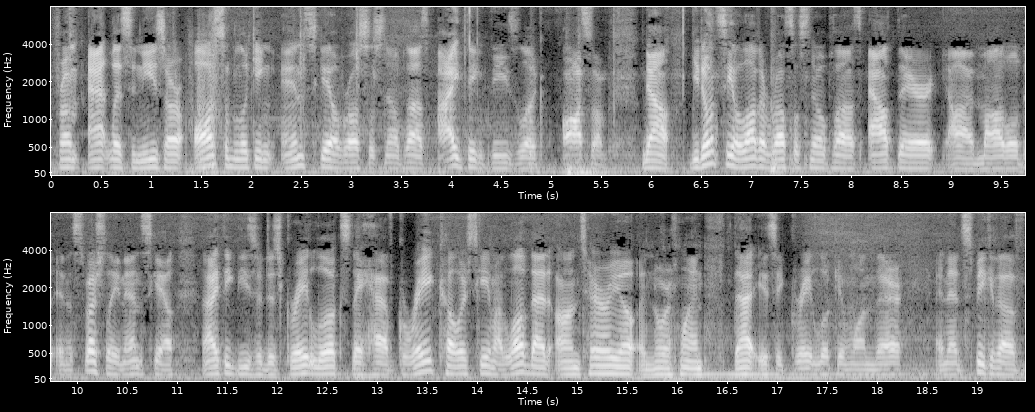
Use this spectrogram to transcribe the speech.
from Atlas. And these are awesome looking N scale Russell Snowplows. I think these look awesome. Now, you don't see a lot of Russell Snowplows out there uh, modeled, and especially in N scale. And I think these are just great looks. They have great color scheme. I love that Ontario and Northland. That is a great looking one there. And then speaking of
